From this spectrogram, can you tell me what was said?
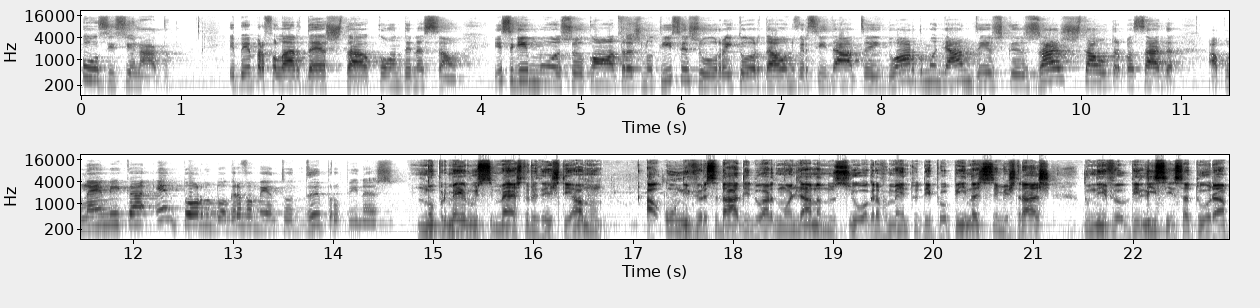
posicionado. E bem, para falar desta condenação, e seguimos com outras notícias. O reitor da Universidade, Eduardo Molhán, diz que já está ultrapassada a polêmica em torno do agravamento de propinas. No primeiro semestre deste ano, a Universidade Eduardo Molhán anunciou o agravamento de propinas semestrais do nível de licenciatura,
